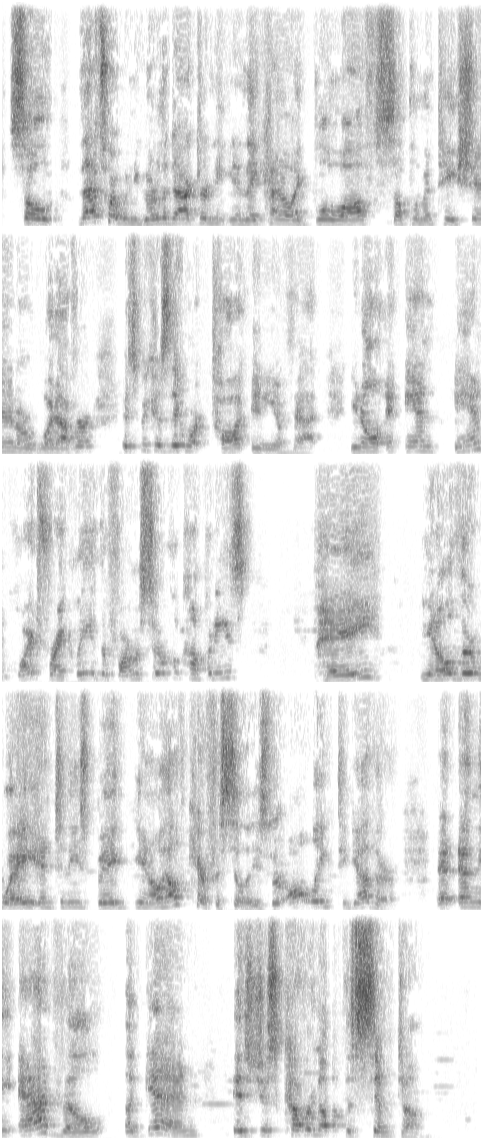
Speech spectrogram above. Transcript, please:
So that's why when you go to the doctor and you know, they kind of like blow off supplementation or whatever, it's because they weren't taught any of that. You know, and and, and quite frankly, the pharmaceutical companies pay you know their way into these big you know healthcare facilities. They're all linked together, and, and the Advil again is just covering up the symptom.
